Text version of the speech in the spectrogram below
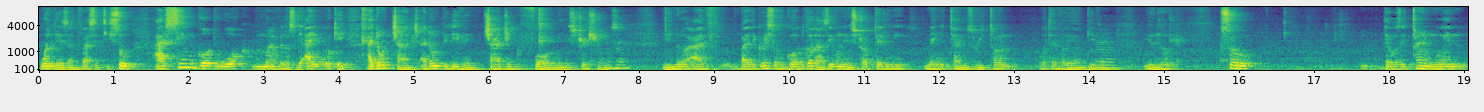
when there's adversity. So I've seen God work marvelously. I okay. I don't charge. I don't believe in charging for ministrations. Mhm. You know, I've by the grace of God, God has even instructed me many times return whatever you are given. Mm. You know, so there was a time when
